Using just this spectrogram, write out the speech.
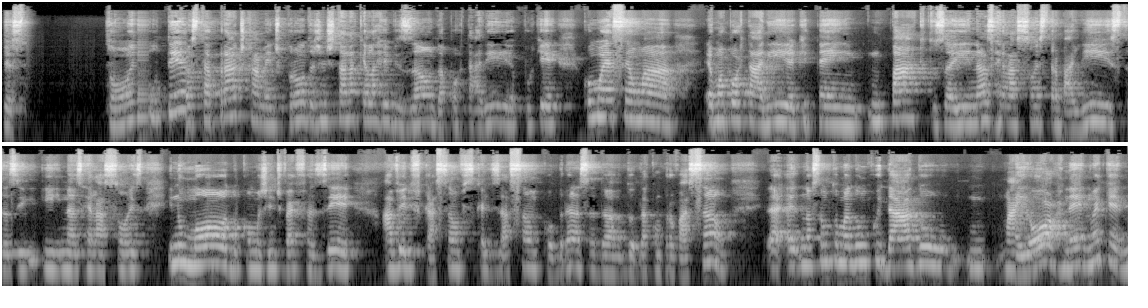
Yes. O texto está praticamente pronto, a gente está naquela revisão da portaria, porque como essa é uma, é uma portaria que tem impactos aí nas relações trabalhistas e, e nas relações, e no modo como a gente vai fazer a verificação, fiscalização e cobrança da, da comprovação, é, é, nós estamos tomando um cuidado maior, né? Não é que é,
